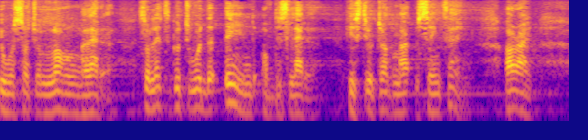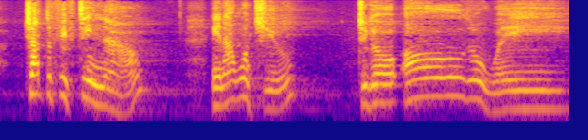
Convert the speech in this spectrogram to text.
It was such a long letter. So let's go toward the end of this letter. He's still talking about the same thing. All right. Chapter 15 now, and I want you to go all the way.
